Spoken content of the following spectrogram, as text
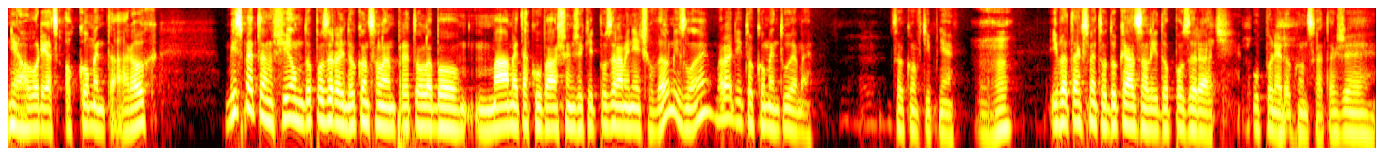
nehovoriac o komentároch. My sme ten film dopozerali dokonca len preto, lebo máme takú vášeň, že keď pozeráme niečo veľmi zlé, radi to komentujeme. Celkom vtipne. Uh-huh. Iba tak sme to dokázali dopozerať úplne do konca. Takže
